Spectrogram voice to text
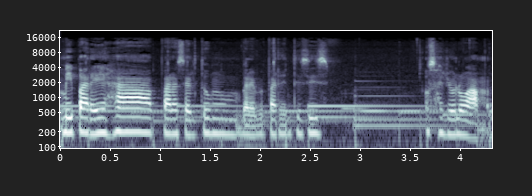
Mi pareja, para hacerte un breve paréntesis, o sea, yo lo amo.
